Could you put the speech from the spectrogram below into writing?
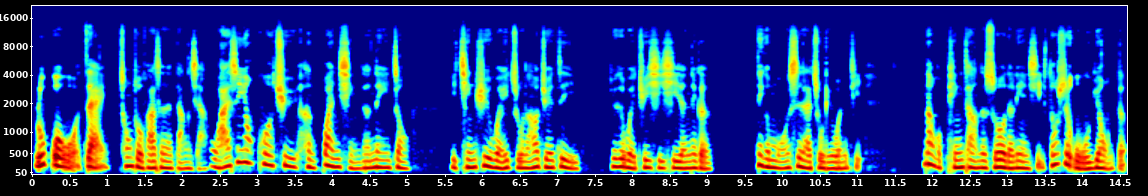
如果我在冲突发生的当下，我还是用过去很惯性的那一种以情绪为主，然后觉得自己就是委屈兮兮的那个那个模式来处理问题，那我平常的所有的练习都是无用的。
